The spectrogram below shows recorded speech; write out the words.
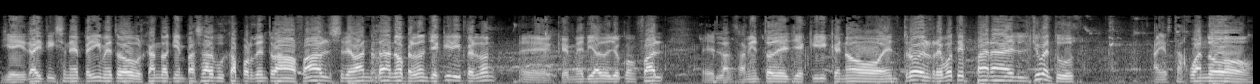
Yeidaitis en el perímetro, buscando a quien pasar, busca por dentro a Fal, se levanta, no, perdón, Yekiri, perdón, eh, que me he liado yo con Fal, el lanzamiento de Yekiri que no entró, el rebote para el Juventud, ahí está jugando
